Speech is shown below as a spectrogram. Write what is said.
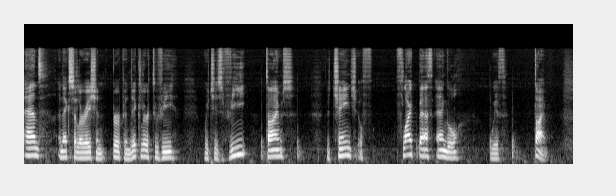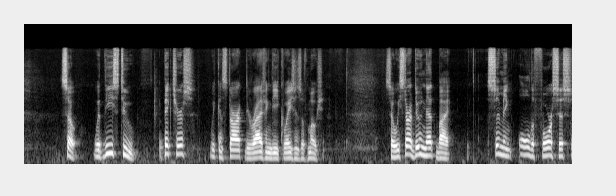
and an acceleration perpendicular to v, which is v times the change of flight path angle with time. So with these two pictures we can start deriving the equations of motion. So we start doing that by summing all the forces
